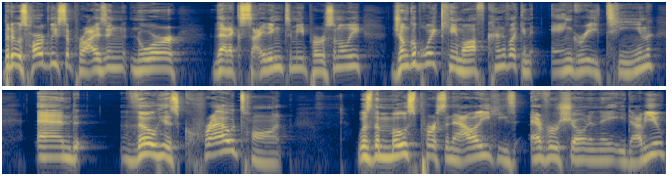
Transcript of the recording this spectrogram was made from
but it was hardly surprising nor that exciting to me personally. Jungle Boy came off kind of like an angry teen. And though his crowd taunt was the most personality he's ever shown in AEW,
